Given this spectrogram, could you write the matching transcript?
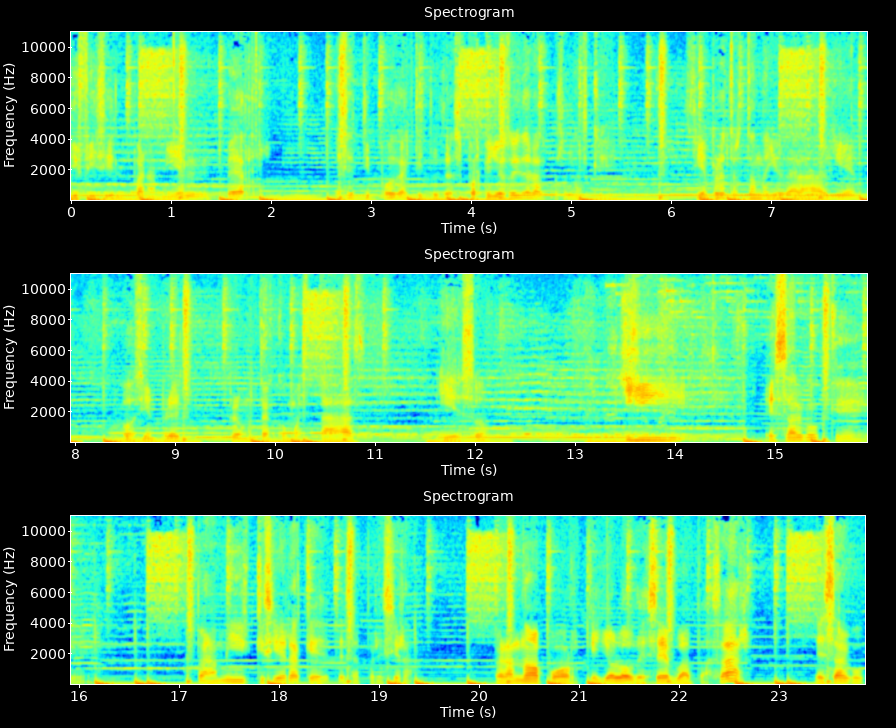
difícil para mí el ver ese tipo de actitudes porque yo soy de las personas que siempre tratan de ayudar a alguien o siempre preguntan cómo estás y eso. Y es algo que para mí quisiera que desapareciera pero no porque yo lo desee va a pasar. Es algo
